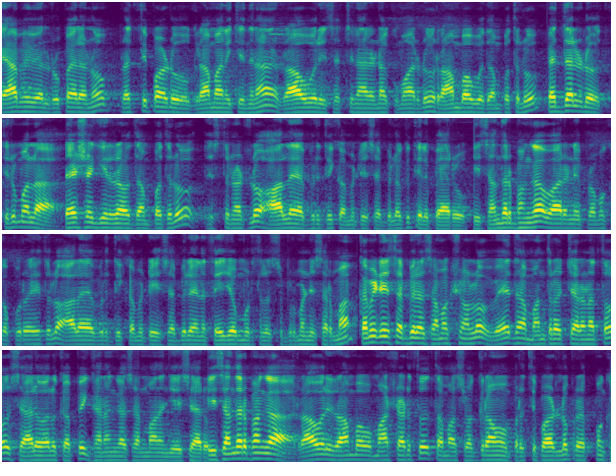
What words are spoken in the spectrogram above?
యాభై వేల రూపాయలను ప్రతిపాడు గ్రామానికి చెందిన రావూరి సత్యనారాయణ కుమారుడు రాంబాబు దంపతులు పెద్దలుడు తిరుమల శేషగిరిరావు దంపతులు ఇస్తున్నట్లు ఆలయ అభివృద్ధి కమిటీ సభ్యులకు తెలిపారు. ఈ సందర్భంగా వారిని ప్రముఖ పురోహితులు ఆలయ అభివృద్ధి కమిటీ సభ్యులైన తేజమూర్తుల సుబ్రహ్మణ్య శర్మ కమిటీ సభ్యుల సమక్షంలో వేద మంత్రోచ్చారణతో శాలువాలు కప్పి ఘనంగా సన్మానం చేశారు. ఈ సందర్భంగా రావురి రాంబాబు మాట్లాడుతూ తమ స్వగ్రామం ప్రతిపాడులో ప్రముఖ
